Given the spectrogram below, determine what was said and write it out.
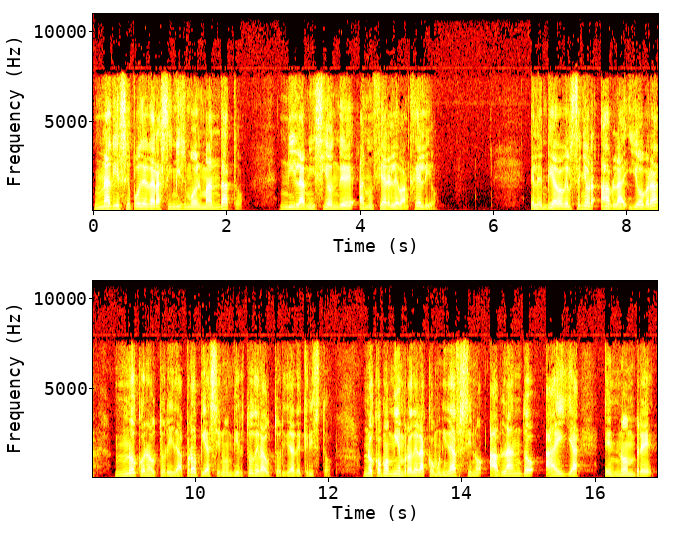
Nadie se puede dar a sí mismo el mandato, ni la misión de anunciar el Evangelio. El enviado del Señor habla y obra no con autoridad propia, sino en virtud de la autoridad de Cristo, no como miembro de la comunidad, sino hablando a ella en nombre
